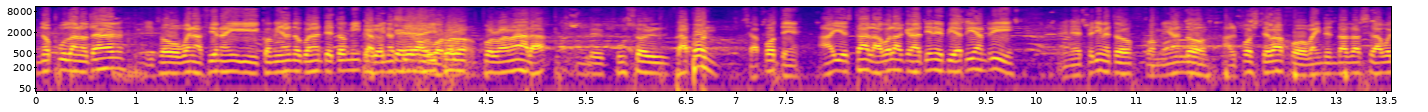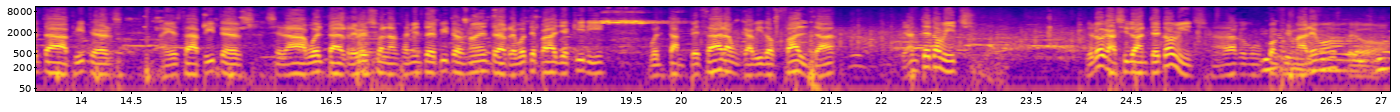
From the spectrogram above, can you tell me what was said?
no pudo anotar, hizo buena acción ahí combinando con Ante que al final se ahí por, por, la nara le puso el tapón. Chapote. Ahí está la bola que la tiene Pierre Henry en el perímetro, combinando al poste bajo. Va a intentar darse la vuelta a Peters. Ahí está Peters. Se da vuelta al reverso. El lanzamiento de Peters no entra. El rebote para Yekiri. Vuelta a empezar, aunque ha habido falta de Ante Tomic. Yo creo que ha sido ante Tomic. Ahora confirmaremos, pero.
